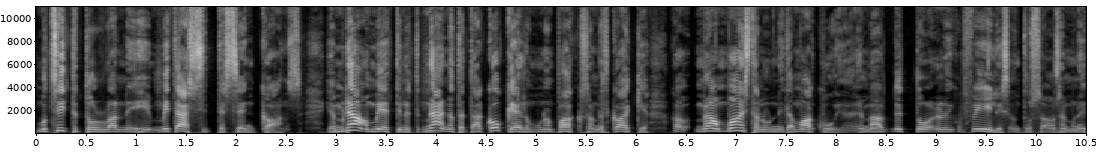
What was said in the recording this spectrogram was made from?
Mutta sitten tullaan niihin, mitä sitten sen kanssa. Ja minä olen miettinyt, että minä en ole tätä kokeillut, mun on pakko sanoa, että kaikki, mä oon maistanut niitä makuja. Ja mä, nyt tuo, niin kuin fiilis on tuossa on semmoinen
